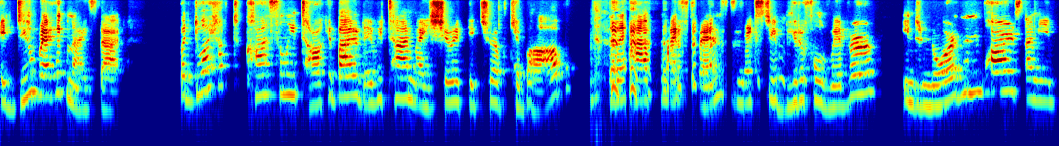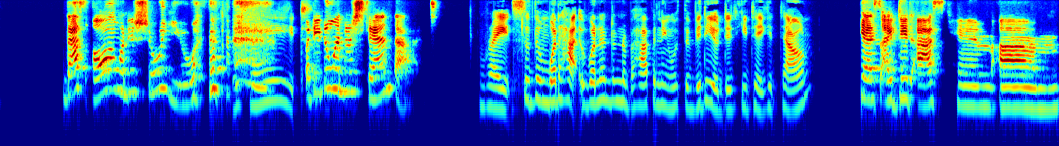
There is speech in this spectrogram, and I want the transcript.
I do recognize that. But do I have to constantly talk about it every time I share a picture of kebab that I have with my friends next to a beautiful river in the northern parts? I mean, that's all I want to show you. Right. but they don't understand that. Right. So then what ha- what ended up happening with the video? Did he take it down? Yes, I did ask him um,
